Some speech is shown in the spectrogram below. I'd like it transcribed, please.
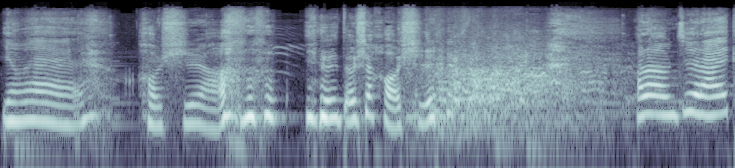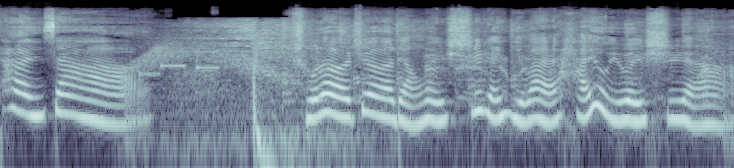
因为好诗啊，因为都是好诗。好了，我们继续来看一下。除了这两位诗人以外，还有一位诗人啊，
